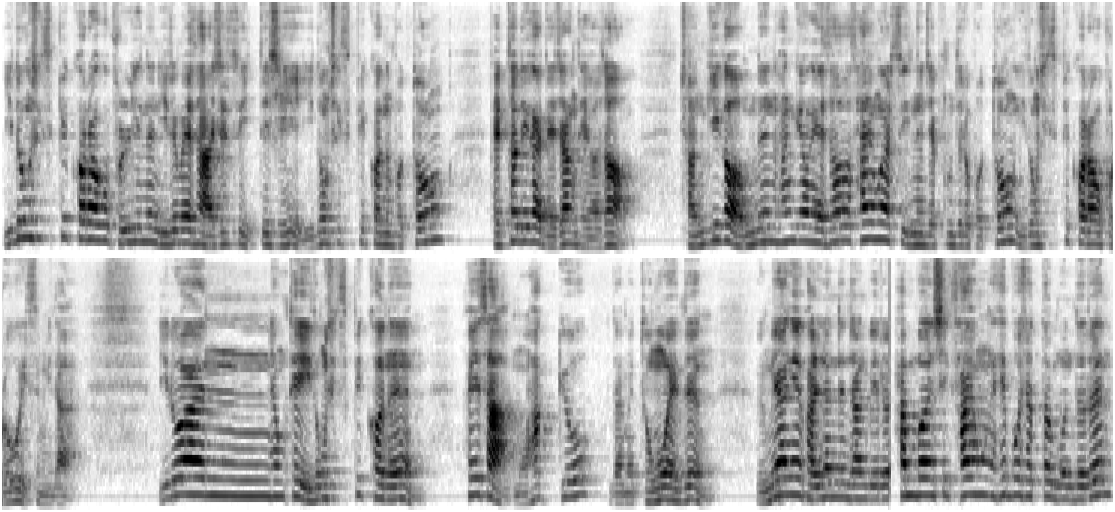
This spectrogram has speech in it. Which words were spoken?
이동식 스피커라고 불리는 이름에서 아실 수 있듯이 이동식 스피커는 보통 배터리가 내장되어서 전기가 없는 환경에서 사용할 수 있는 제품들을 보통 이동식 스피커라고 부르고 있습니다. 이러한 형태의 이동식 스피커는 회사, 뭐 학교, 그 다음에 동호회 등 음향에 관련된 장비를 한 번씩 사용해 보셨던 분들은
